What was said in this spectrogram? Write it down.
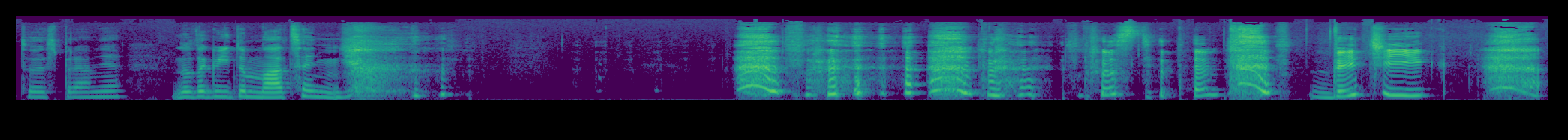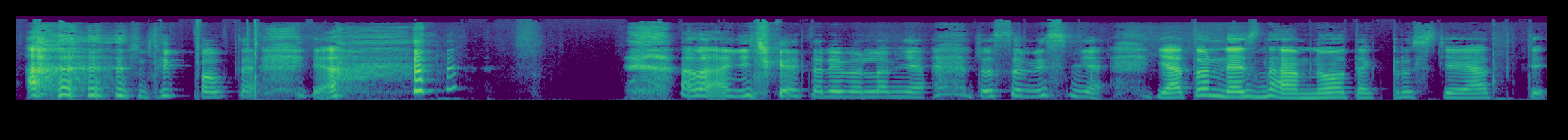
to je správně, no takový to mlácení. prostě ten byčík a ty poute, já... Ale Anička je tady vedle mě, to se mi smě. Já to neznám, no, tak prostě já, ty,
